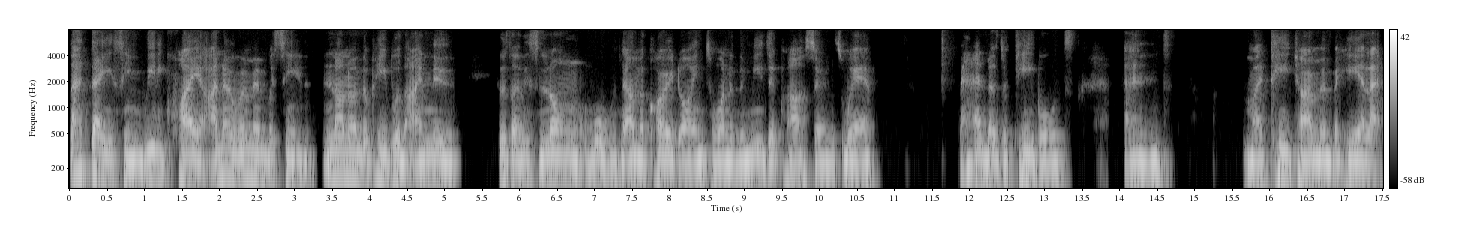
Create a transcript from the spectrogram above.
that day seemed really quiet. I don't remember seeing none of the people that I knew. It was like this long walk down the corridor into one of the music classrooms where I had loads of keyboards. And my teacher, I remember here, like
